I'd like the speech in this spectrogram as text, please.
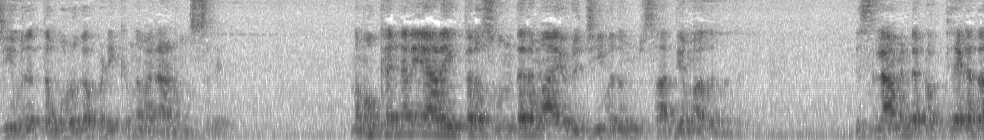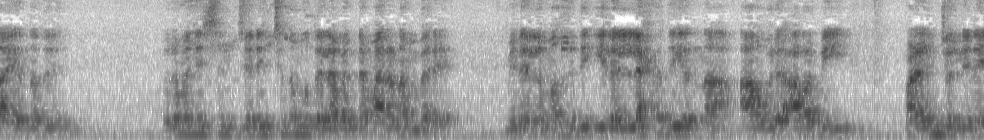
ജീവിതത്തെ മുറുകെ പിടിക്കുന്നവനാണ് മുസ്ലിം. നമുക്ക് എങ്ങനെയാണ് ഇത്ര സുന്ദരമായ ഒരു ജീവിതം സാധ്യമാകുന്നത്? ഇസ്ലാമിന്റെ പ്രത്യേകത എന്നത് ഒരു മനുഷ്യൻ ജനിച്ചത് മുതൽ അവന്റെ മരണം വരെ മിനൽ മഹദി ഇലൽ ലഹദി എന്ന ആ ഒരു അറബി പഴഞ്ചൊല്ലിനെ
